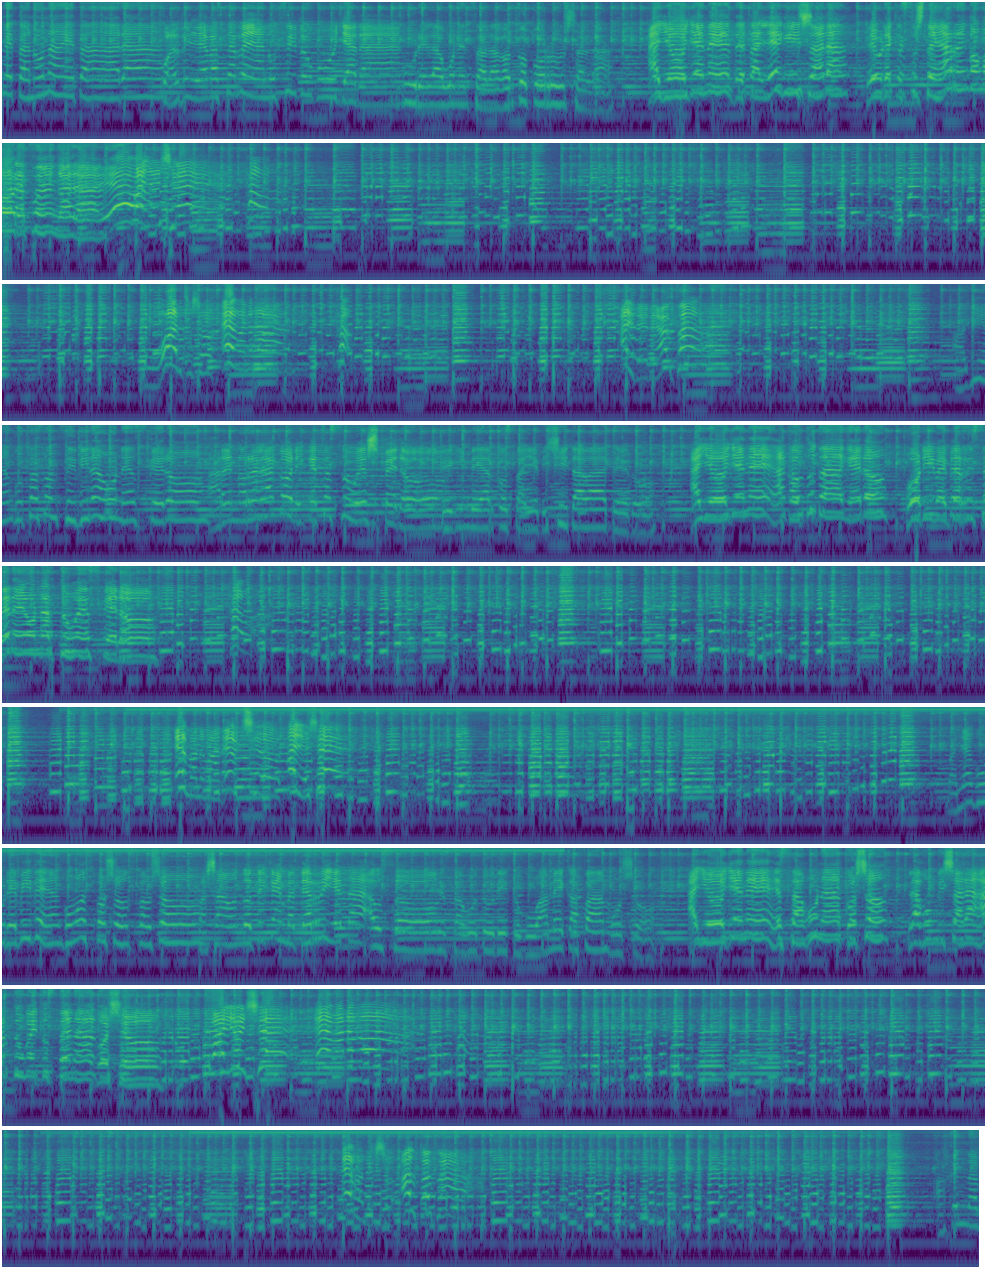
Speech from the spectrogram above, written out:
bertan ona eta ara. Kuadrilla bazterrean utzi dugu jada Gure lagunentza da gaurko porru sala. Aio jene detaile gisara Eurek ez uste harren gogoratzen gara. Baina Agian gutza zantzi dira honez gero Arren horrelakorik etzazu espero. Egin beharko zaie bisita bat edo. Aio jene akaututa gero. Hori bai berriz ere onartu ez Baina gure bidean goaz pausoz pauso Pasa ondotik hainbat herri eta auzo. Ezagutu ditugu ameka famoso. Aio jene ezagunak oso Lagun gisara hartu gaituztena goxo Aio xe,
